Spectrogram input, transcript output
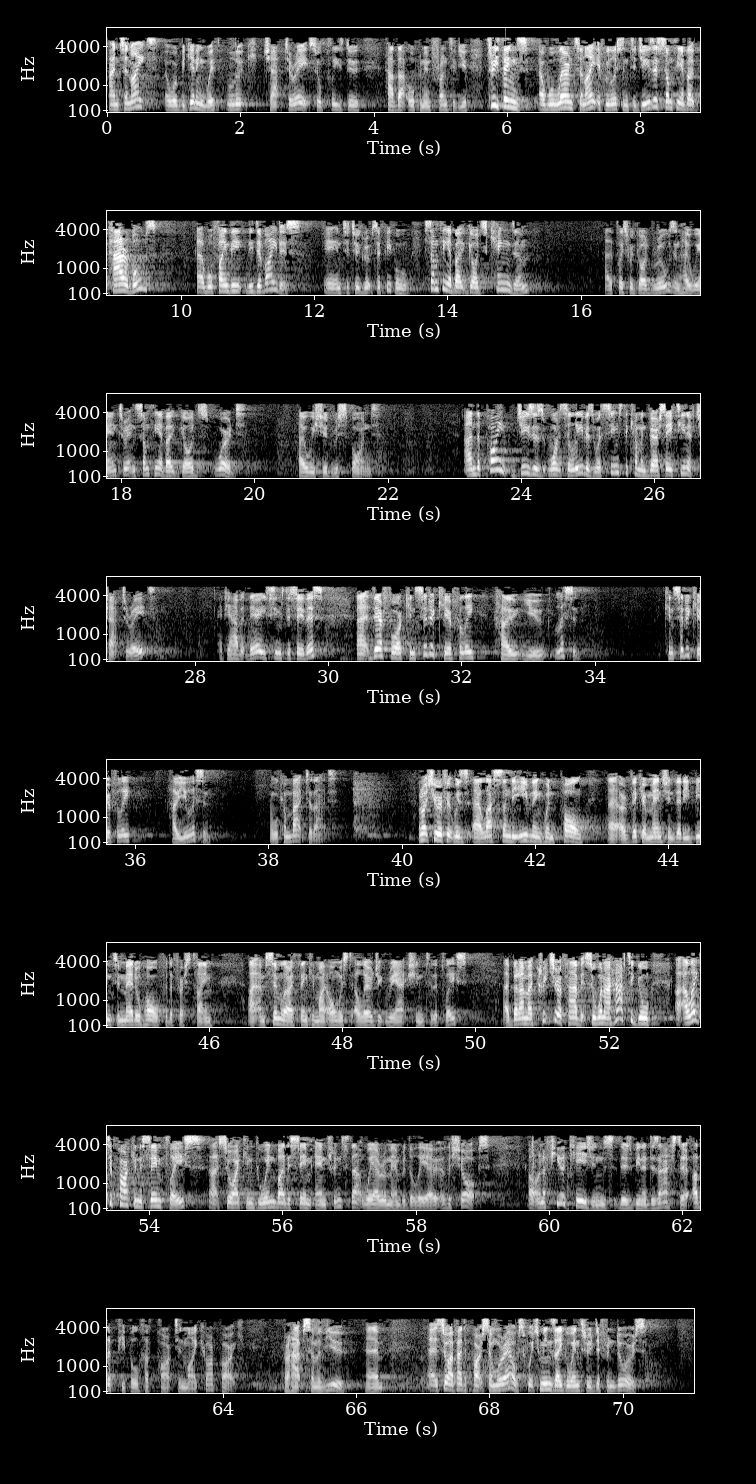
And tonight we're beginning with Luke chapter 8, so please do have that open in front of you. Three things uh, we'll learn tonight if we listen to Jesus. Something about parables. Uh, we'll find the, the dividers into two groups of people. Something about God's kingdom, uh, the place where God rules and how we enter it. And something about God's word, how we should respond. And the point Jesus wants to leave us with seems to come in verse 18 of chapter 8. If you have it there, he seems to say this uh, Therefore, consider carefully how you listen. Consider carefully how you listen. And we'll come back to that. I'm not sure if it was uh, last Sunday evening when Paul, uh, our vicar, mentioned that he'd been to Meadowhall for the first time. I, am similar, I think, in my almost allergic reaction to the place. Uh, but I'm a creature of habit, so when I have to go, I like to park in the same place uh, so I can go in by the same entrance. That way I remember the layout of the shops. Uh, on a few occasions, there's been a disaster. Other people have parked in my car park perhaps some of you. Um, uh, so I've had to park somewhere else, which means I go in through different doors.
